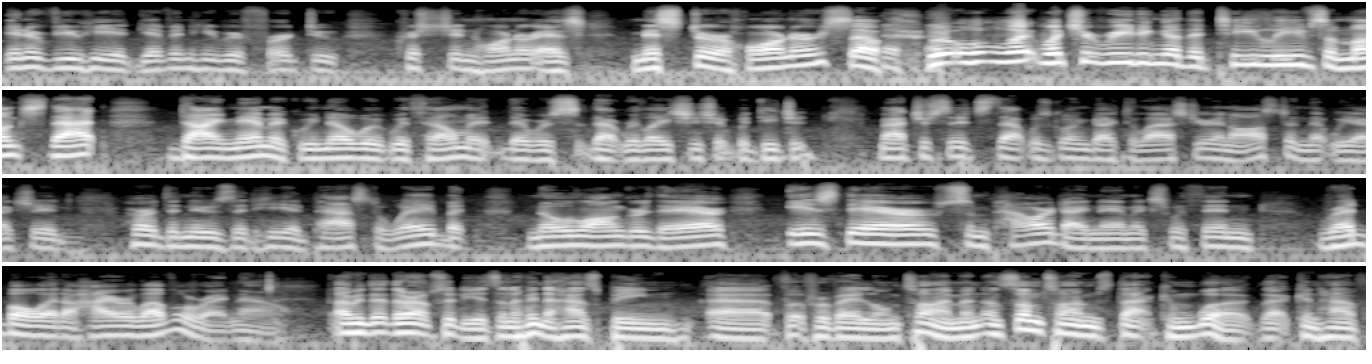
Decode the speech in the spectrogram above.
interview he had given, he referred to Christian Horner as Mister Horner. So, what, what, what's your reading of the tea leaves amongst that dynamic? We know with, with Helmut there was that relationship with Didi Mateschitz that was going back to last year in Austin that we actually had heard the news that he had passed away, but no longer there. Is there some power dynamics within Red Bull at a higher level right now? I mean, there- absolutely is, and I think there has been uh, for, for a very long time. And, and sometimes that can work. That can have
